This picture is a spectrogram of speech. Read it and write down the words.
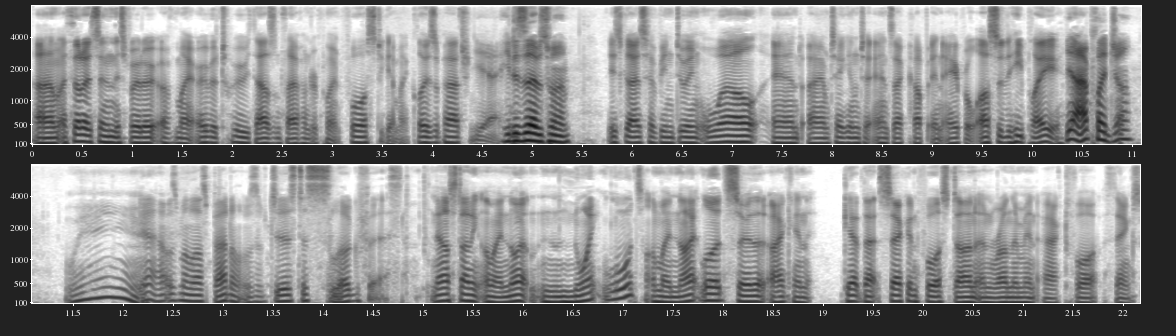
Um, I thought I'd send in this photo of my over 2,500 point force to get my closer patch. yeah, he deserves one. These guys have been doing well, and I am taking them to Anzac Cup in April. Oh, so did he play you? Yeah, I played John. Woo. Yeah, that was my last battle. It was just a slugfest. Now starting on my night, night lords, on my night lords, so that I can get that second force done and run them in Act Four. Thanks,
